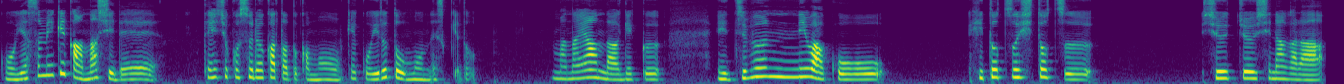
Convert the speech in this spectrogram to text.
こう休み期間なしで転職する方とかも結構いると思うんですけど、まあ、悩んだ挙句え自分にはこう一つ一つ集中しながら、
